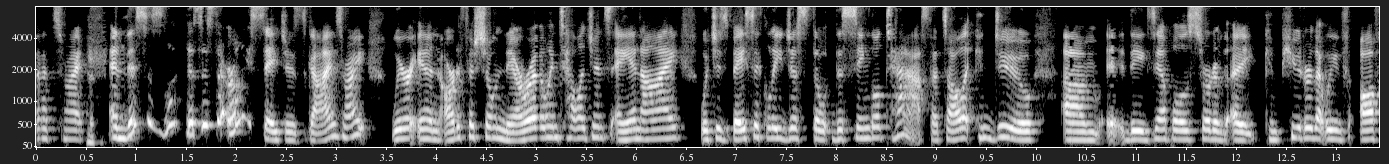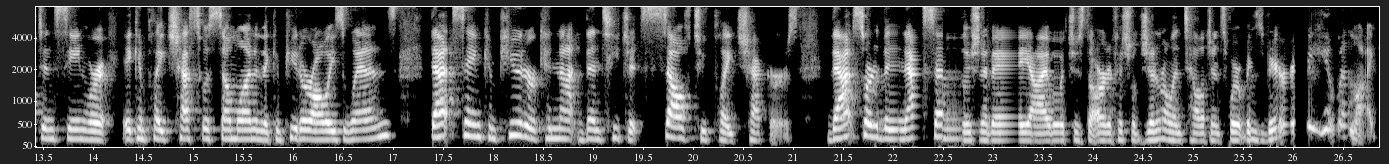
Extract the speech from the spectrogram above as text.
That's right. And this is look, this is the early stages, guys, right? We're in artificial narrow intelligence, ANI, which is basically just the, the single task. That's all it can do. Um, the example is sort of a computer that we've often seen where it can play chess with someone and the computer always wins. That same computer cannot then teach itself to play checkers. That's sort of the next evolution of AI, which is the artificial general intelligence, where it becomes very human-like.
